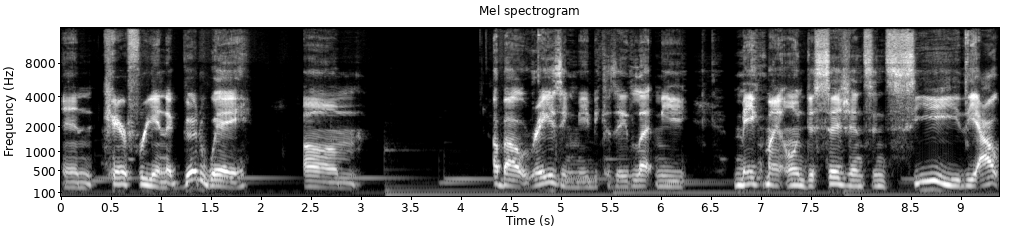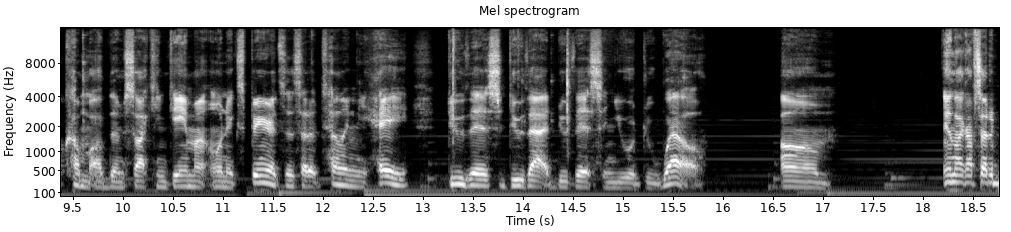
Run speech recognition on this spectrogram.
and carefree in a good way um about raising me because they let me make my own decisions and see the outcome of them so I can gain my own experience instead of telling me, hey, do this, do that, do this, and you will do well. Um, and like I've said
